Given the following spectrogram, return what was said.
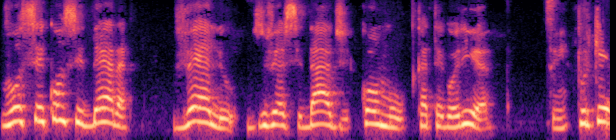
você considera velho, diversidade como categoria? Sim. Porque,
